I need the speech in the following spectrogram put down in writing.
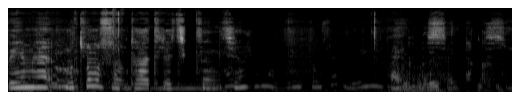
Benimle mutlu musun tatile çıktığın için? Hayırlısıyla kızım.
